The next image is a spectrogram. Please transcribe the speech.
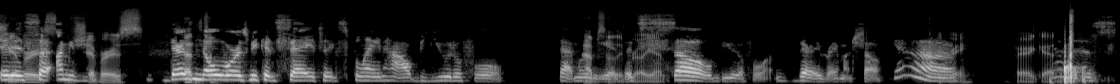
It is so- I mean, shivers There's That's no the- words we could say to explain how beautiful that movie Absolutely is. It's so beautiful. Very, very much so. Yeah. very good Yes.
